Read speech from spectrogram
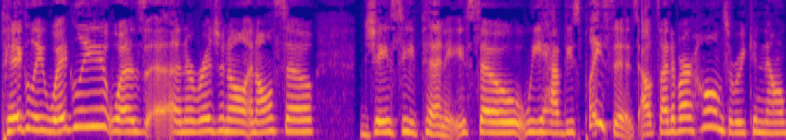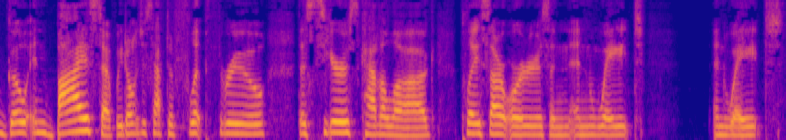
Piggly Wiggly was an original and also JC Penney. So we have these places outside of our homes where we can now go and buy stuff. We don't just have to flip through the Sears catalog, place our orders and, and wait and wait.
